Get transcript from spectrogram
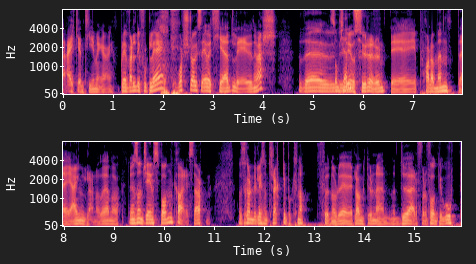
Nei, ikke en time engang. Ble veldig fort lei. Watchdogs er jo et kjedelig univers. Det, Som du kjent. og surrer rundt i, i parlamentet i England, og det er noe Du er en sånn James Bond-kar i starten. Og så kan du liksom trykke på knapp når du er langt unna en dør for å få den til å gå opp.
